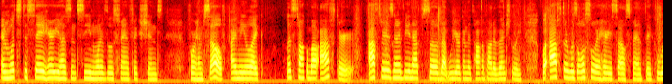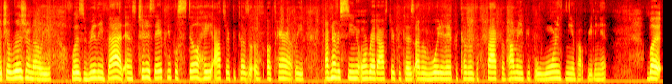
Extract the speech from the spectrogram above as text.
And what's to say Harry hasn't seen one of those fan fictions for himself? I mean, like, let's talk about after. After is going to be an episode that we are going to talk about eventually. But after was also a Harry Styles fanfic, which originally was really bad, and to this day people still hate after because of apparently. I've never seen or read after because I've avoided it because of the fact of how many people warned me about reading it. But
